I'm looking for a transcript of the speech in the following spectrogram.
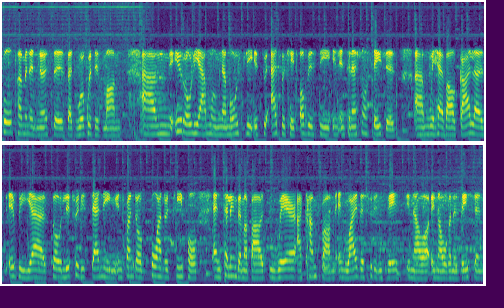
full permanent nurses that work with these moms. Um, mostly is to advocate, obviously, in international stages. Um, we have our galas every year, so literally standing in front of 400 people and telling them about where I come from and why they should invest in our in our organization.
